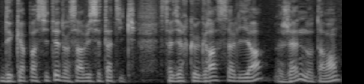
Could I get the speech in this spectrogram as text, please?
des capacités d'un service étatique. C'est-à-dire que grâce à l'IA, GEN notamment,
